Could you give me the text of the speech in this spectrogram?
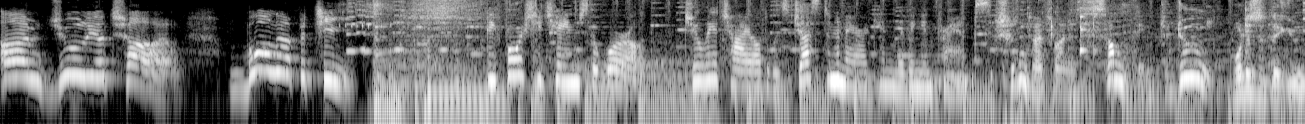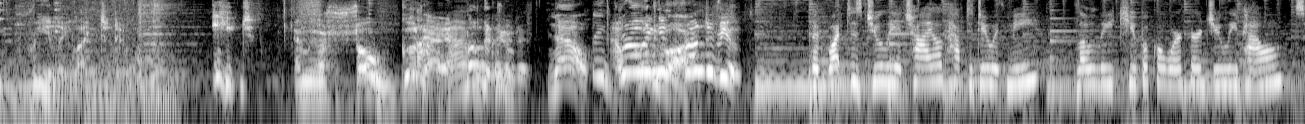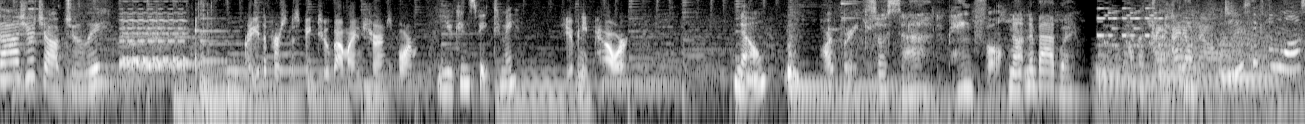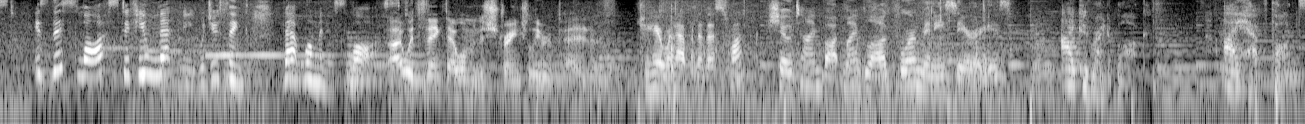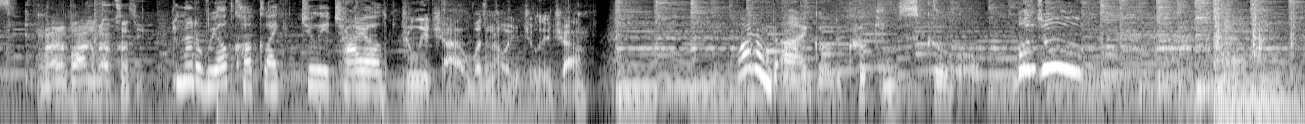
I'm Julia Child. Bon appetit. Before she changed the world, Julia Child was just an American living in France. Shouldn't I find something to do? What is it that you really like to do? Eat. And we are so good at I it. am Look at you. at it. Now, They're how growing good in are. front of you. But what does Julia Child have to do with me, lowly cubicle worker Julie Powell? So how's your job, Julie? Are you the person to speak to about my insurance form? You can speak to me. Do you have any power? No. Heartbreaking. So sad. Painful. Not in a bad way. I, I don't know. Do you think I'm lost? Is this lost? If you met me, would you think that woman is lost? I would think that woman is strangely repetitive. Did you hear what happened to this one? Showtime bought my blog for a miniseries. I could write a blog. I have thoughts. Write a blog about cooking. I'm not a real cook like Julia Child. Julia Child wasn't always Julia Child. Why don't I go to cooking school? Bonjour.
